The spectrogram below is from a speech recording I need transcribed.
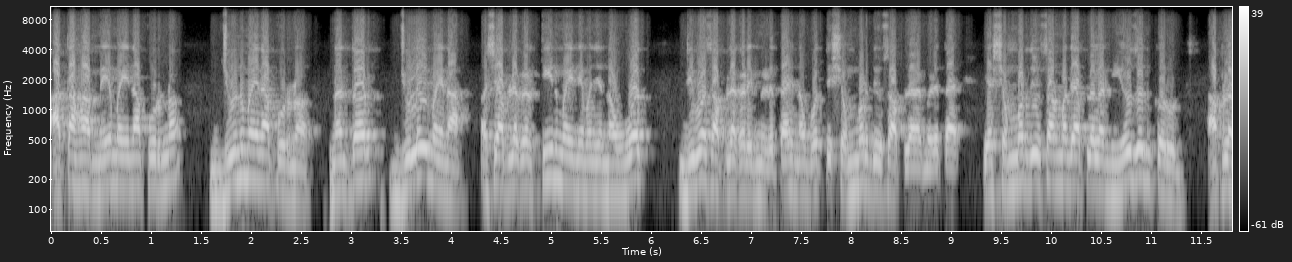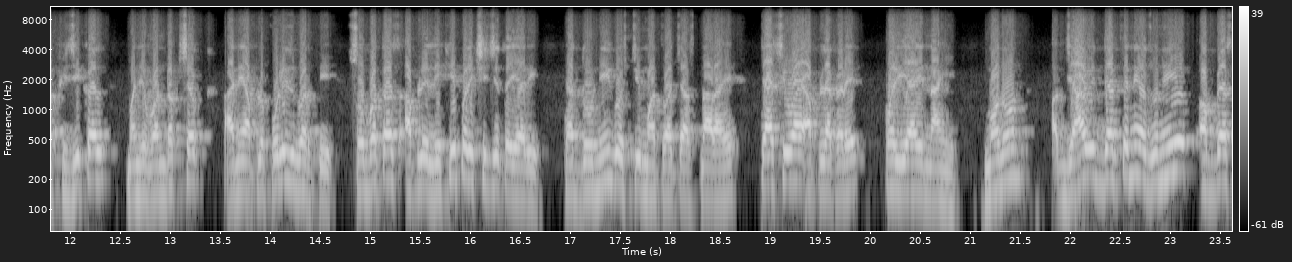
आता हा मे महिना पूर्ण जून महिना पूर्ण नंतर जुलै महिना असे आपल्याकडे तीन महिने म्हणजे नव्वद दिवस आपल्याकडे मिळत आहे. नव्वद ते शंभर दिवस आपल्याला मिळत आहे. या शंभर दिवसांमध्ये आपल्याला नियोजन करून आपला फिजिकल म्हणजे वनरक्षक आणि आपलं पोलीस भरती सोबतच आपले लेखी परीक्षेची तयारी ह्या दोन्ही गोष्टी महत्त्वाच्या असणार आहे. त्याशिवाय आपल्याकडे पर्याय नाही. म्हणून ज्या विद्यार्थ्यांनी अजूनही अभ्यास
